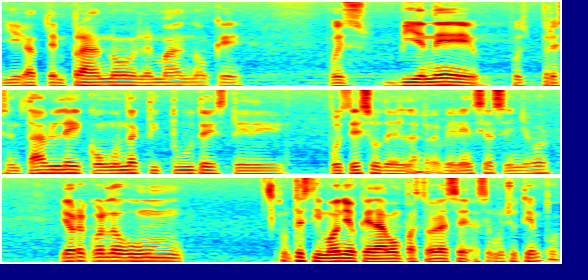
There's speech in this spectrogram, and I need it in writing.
llega temprano el hermano, que pues viene pues presentable con una actitud este, pues eso de la reverencia al Señor. Yo recuerdo un, testimonio que daba un pastor hace, hace mucho tiempo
